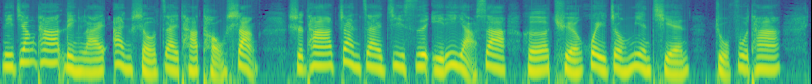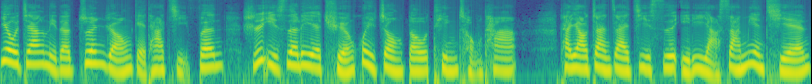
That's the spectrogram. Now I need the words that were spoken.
你将他领来，按手在他头上，使他站在祭司以利亚撒和全会众面前。”嘱咐他，又将你的尊荣给他几分，使以色列全会众都听从他。他要站在祭司以利亚撒面前，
